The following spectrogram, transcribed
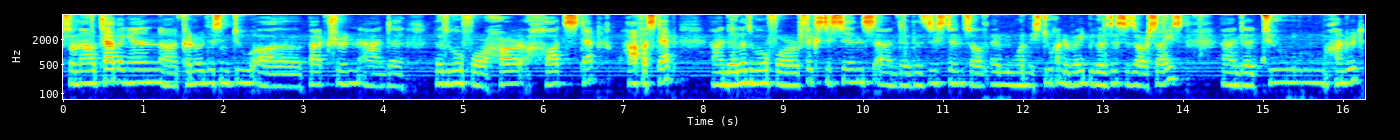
so now tab again uh, convert this into a pattern and uh, let's go for hard hot step half a step and uh, let's go for fixed distance and uh, the distance of everyone is 200 right? Because this is our size and uh, 200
